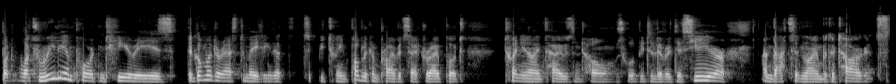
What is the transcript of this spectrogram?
But what's really important here is the government are estimating that between public and private sector output, 29,000 homes will be delivered this year, and that's in line with the targets.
